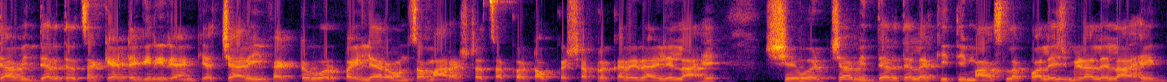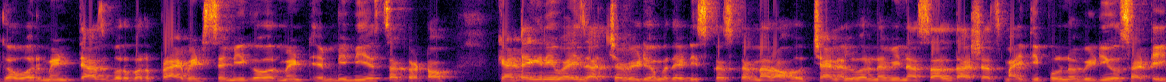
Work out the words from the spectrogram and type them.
त्या विद्यार्थ्याचा कॅटेगरी रँक या चारही फॅक्टरवर पहिल्या राऊंडचा महाराष्ट्राचा कट ऑफ कशा प्रकारे राहिलेला आहे? शेवटच्या विद्यार्थ्याला किती मार्क्सला कॉलेज मिळालेला आहे? गव्हर्नमेंट त्याचबरोबर private semi government M B B एसचा कट ऑफ कॅटेगरी वाईज आजच्या व्हिडिओमध्ये डिस्कस करणार आहोत. चॅनलवर नवीन असाल तर अशाच माहितीपूर्ण व्हिडिओसाठी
